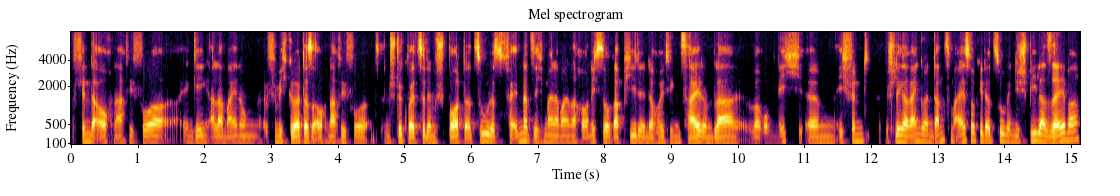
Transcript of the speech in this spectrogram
finde auch nach wie vor, entgegen aller Meinungen, für mich gehört das auch nach wie vor ein Stück weit zu dem Sport dazu. Das verändert sich meiner Meinung nach auch nicht so rapide in der heutigen Zeit und bla, warum nicht? Ähm, ich finde, Schlägereien gehören dann zum Eishockey dazu, wenn die Spieler selber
